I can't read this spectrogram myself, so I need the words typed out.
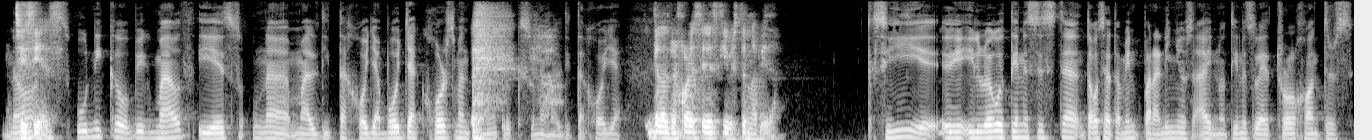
¿no? Sí, sí es. es único Big Mouth y es una maldita joya. Bojack Horseman también creo que es una maldita joya. De las mejores series que he visto en la vida. Sí, eh, y, luego tienes esta, o sea, también para niños, ay, no tienes la de Troll Hunters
